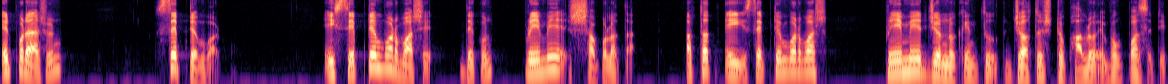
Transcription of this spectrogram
এরপরে আসুন সেপ্টেম্বর। এই সেপ্টেম্বর মাসে দেখুন প্রেমে সফলতা, অর্থাৎ এই সেপ্টেম্বর মাস প্রেমের জন্য কিন্তু যথেষ্ট ভালো এবং পজিটিভ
